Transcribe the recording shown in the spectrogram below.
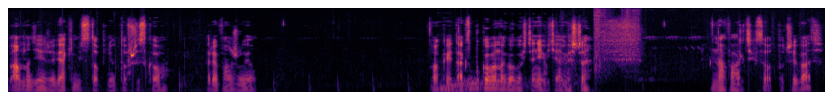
mam nadzieję, że w jakimś stopniu to wszystko rewanżują. Okej, tak, zbugowanego gościa nie widziałem jeszcze. Na warcie chcę odpoczywać.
